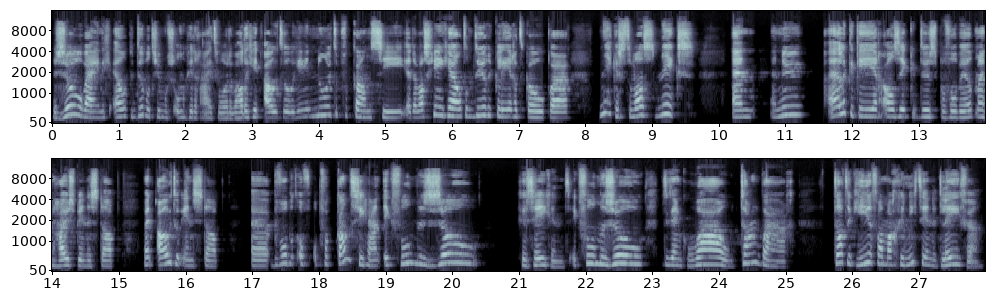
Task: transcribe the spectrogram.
zo weinig. Elk dubbeltje moest omgedraaid worden. We hadden geen auto, we gingen nooit op vakantie. Er was geen geld om dure kleren te kopen. Niks, er was niks. En, en nu, elke keer als ik dus bijvoorbeeld mijn huis binnenstap, mijn auto instap, uh, bijvoorbeeld of op vakantie gaan, ik voel me zo gezegend. Ik voel me zo dat ik denk: wauw, dankbaar dat ik hiervan mag genieten in het leven.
